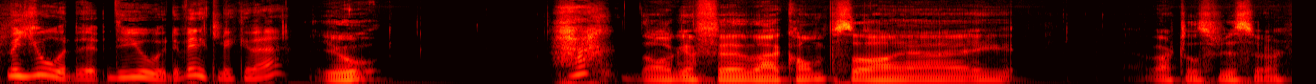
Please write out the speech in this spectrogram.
Men gjorde, du gjorde virkelig ikke det? Jo. Hæ? Dagen før hver kamp så har jeg vært hos frisøren.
